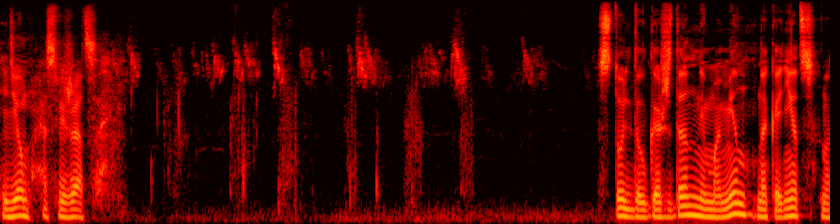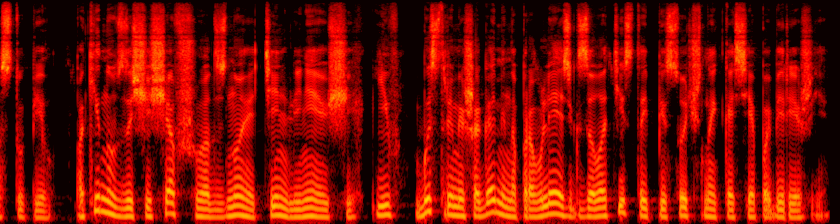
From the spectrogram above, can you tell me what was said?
Идем освежаться. Столь долгожданный момент наконец наступил. Покинув защищавшую от зноя тень линяющих ив, быстрыми шагами направляясь к золотистой песочной косе побережья.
